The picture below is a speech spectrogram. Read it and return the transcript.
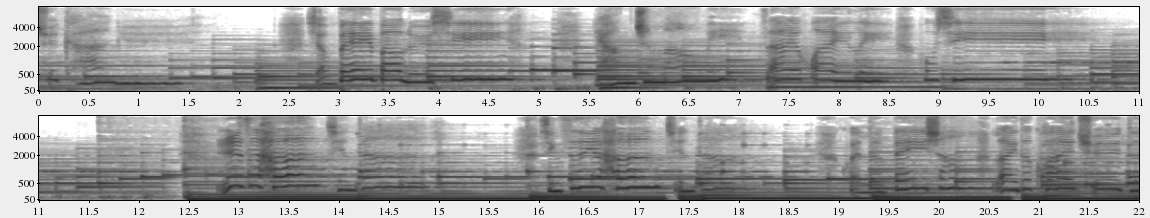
去看雨，小背包旅行，养只猫咪在怀里呼吸，日子很简单。心思也很简单，快乐悲伤来得快，去得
